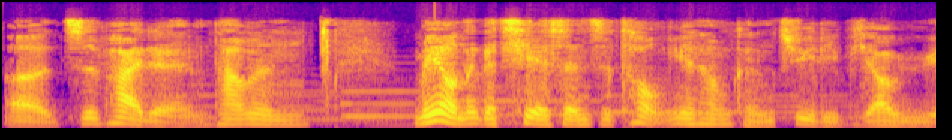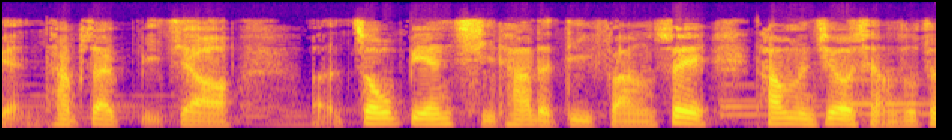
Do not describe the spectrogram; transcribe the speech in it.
呃支派的人，他们没有那个切身之痛，因为他们可能距离比较远，他在比较呃周边其他的地方，所以他们就想说这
